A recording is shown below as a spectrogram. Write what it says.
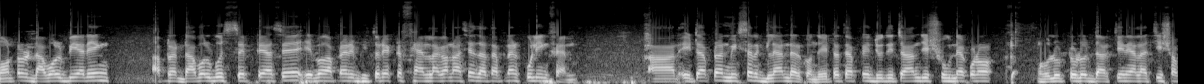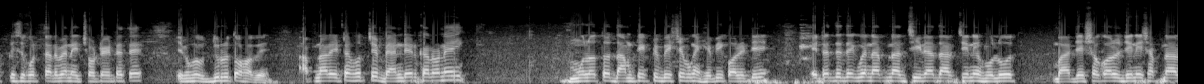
মোটর ডাবল বিয়ারিং আপনার ডাবল বুশ সেফটি আছে এবং আপনার ভিতরে একটা ফ্যান লাগানো আছে, যাতে আপনার কুলিং ফ্যান আর এটা আপনার মিক্সার গ্ল্যান্ডার কিন্তু এটাতে আপনি যদি চান যে শুকনো কোনো হলুদ টলুদ, দারচিনি, এলাচি সব কিছু করতে পারবেন এই ছোটো এটাতে এবং খুব দ্রুত হবে। আপনার এটা হচ্ছে ব্যান্ডের কারণেই মূলত দামটি একটু বেশি এবং হেভি কোয়ালিটি এটাতে দেখবেন আপনার জিরা, দারচিনি, হলুদ বা যে সকল জিনিস আপনার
